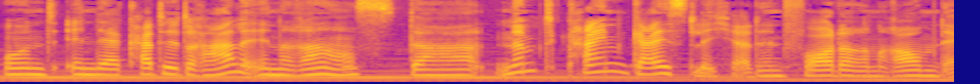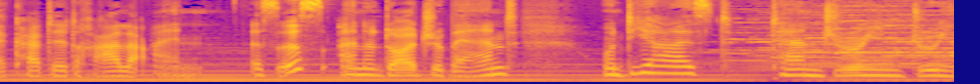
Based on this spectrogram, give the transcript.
und in der Kathedrale in Reims, da nimmt kein Geistlicher den vorderen Raum der Kathedrale ein. Es ist eine deutsche Band und die heißt Tangerine Dream.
